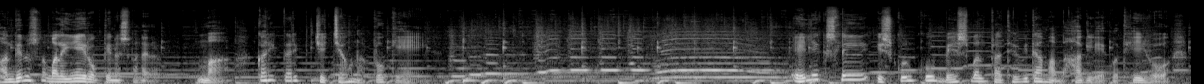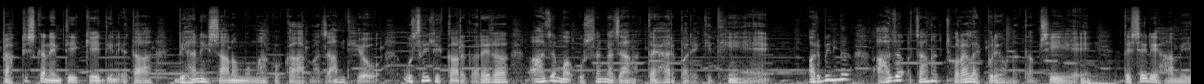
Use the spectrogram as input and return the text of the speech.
भनिदिनुहोस् न मलाई यहीँ रोकिदिनुहोस् भनेर। म करिब करिब चिच्याउन पुगेँ। एलेक्सले स्कुलको बेसबल प्रतियोगितामा भाग लिएको थियो। प्र्याक्टिसका निम्ति केही दिन यता बिहानै सानो मुमाको कारमा जान्थ्यो। उसैले कर गरेर आज म उसँग जान तयार परेकी थिएँ। अरविन्द आज अचानक छोरालाई पुर्याउन तम्सिए। त्यसैले हामी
